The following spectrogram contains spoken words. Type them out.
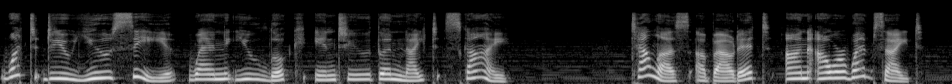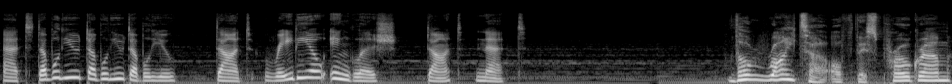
What do you see when you look into the night sky? Tell us about it on our website at www.radioenglish.net. The writer of this program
